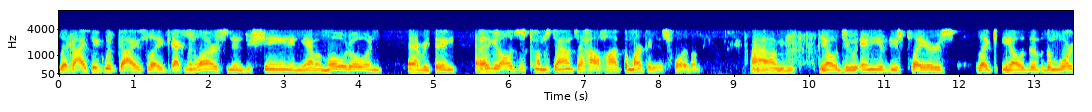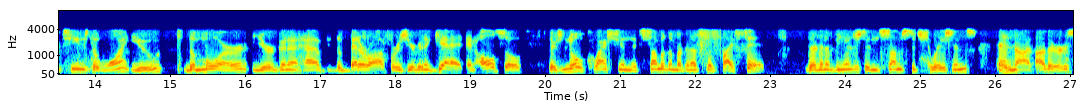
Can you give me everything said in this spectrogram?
like I think with guys like Ekman-Larsson and Duchene and Yamamoto and everything, I think it all just comes down to how hot the market is for them. Um, you know, do any of these players like you know the the more teams that want you, the more you're going to have the better offers you're going to get, and also there's no question that some of them are going to pick by fit. They're going to be interested in some situations and not others.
